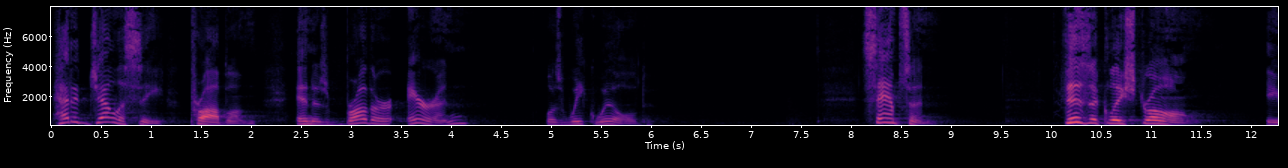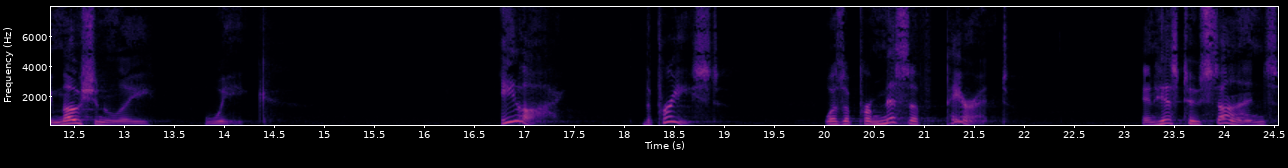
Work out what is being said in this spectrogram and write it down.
had a jealousy problem, and his brother Aaron was weak willed. Samson, physically strong, emotionally weak. Eli, the priest, was a permissive parent, and his two sons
